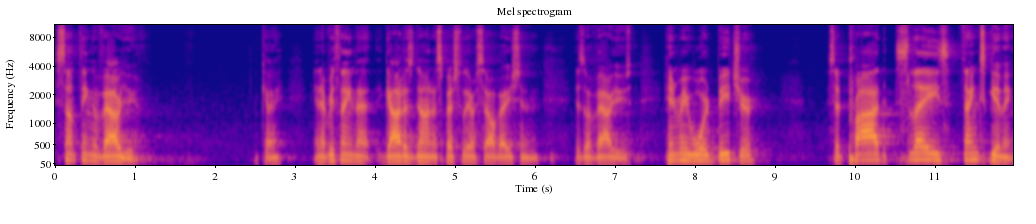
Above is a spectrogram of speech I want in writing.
something of value. Okay? And everything that God has done, especially our salvation, is of value. Henry Ward Beecher said, Pride slays thanksgiving.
